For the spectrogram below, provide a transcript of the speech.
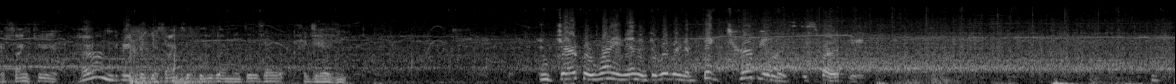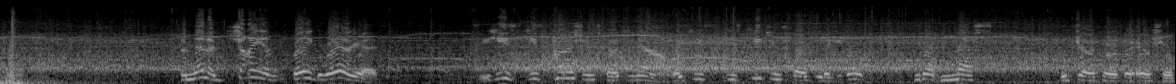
you think you, how angry do you think he'll eh, be when he goes out again? And Jerico running in and delivering a big turbulence to Sparky. And then a giant leg lariat. See, he's he's punishing Sparky now. Like he's he's teaching Sparky that you don't you don't mess with Jerico at the air show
